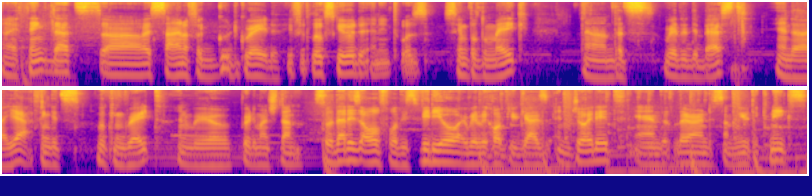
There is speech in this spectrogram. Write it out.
and I think that's uh, a sign of a good grade. If it looks good and it was simple to make, um, that's really the best. And uh, yeah, I think it's looking great and we're pretty much done. So that is all for this video. I really hope you guys enjoyed it and learned some new techniques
